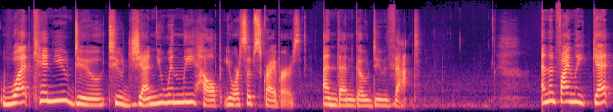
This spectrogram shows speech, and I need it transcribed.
what can you do to genuinely help your subscribers? And then go do that. And then finally, get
